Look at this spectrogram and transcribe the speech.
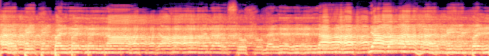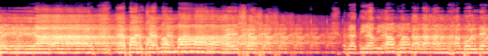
হাবিবাল্লাহ ইয়া রাসূলুল্লাহ ইয়া হাবিবাল্লাহ এবার যেন মা আয়েশা রাদিয়াল্লাহু আনহা বললেন,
